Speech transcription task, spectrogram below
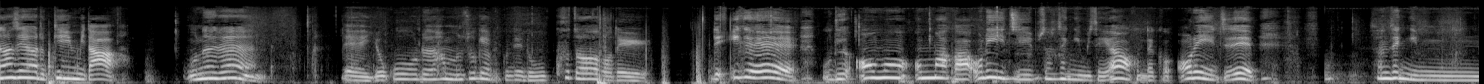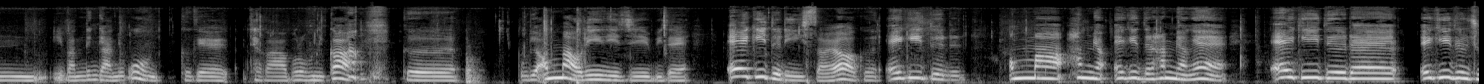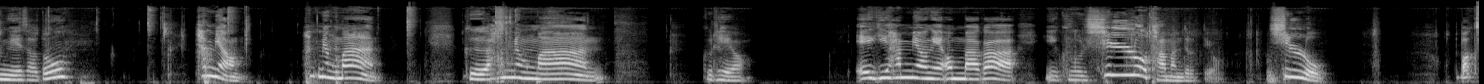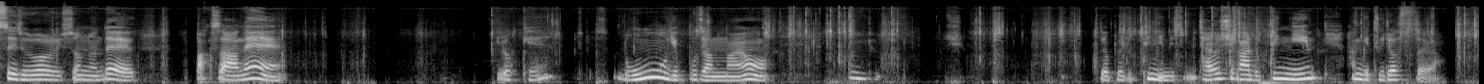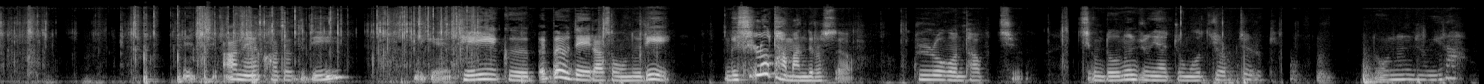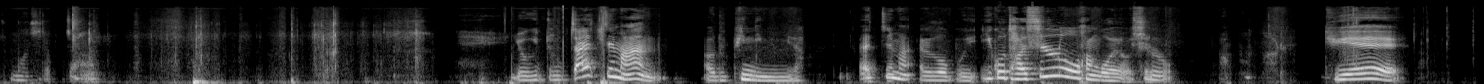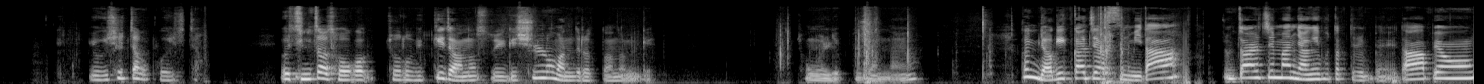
안녕하세요, 루키입니다. 오늘은 네 요거를 한번 소개해볼 건데 너무 크죠, 네. 근데 이게 우리 어머 엄마가 어린이집 선생님이세요. 근데 그 어린이집 선생님이 만든 게 아니고 그게 제가 물어보니까 그 우리 엄마 어린이집 이제 애기들이 있어요. 그 애기들 엄마 한 명, 애기들 한 명에 애기들의 애기들 중에서도 한 명, 한 명만 그 한 명만 그래요. 애기 한 명의 엄마가 이그 실로 다 만들었대요. 실로. 박스에 들어 있었는데 박스 안에 이렇게. 너무 예쁘지 않나요? 옆에 루피님 있습니다. 자유시간 루피님 한 개 드렸어요. 네, 지- 안에 과자들이 이게 데이 그 빼빼로 데이라서 오늘이 이게 실로 다 만들었어요. 글루건 다 붙이고 지금 노는 중이야 좀 어지럽죠 이렇게 노는 중이라 좀 어지럽죠. 여기 좀 짧지만 아, 루피님입니다. 짧지만 LOV 이거 다 실로 한 거예요 실로. 뒤에 여기 실자국 보이시죠? 이거 진짜 저거 저도 믿기지 않았어. 이게 실로 만들었다는 게 정말 예쁘지 않나요? 그럼 여기까지였습니다. 좀 짧지만 양해 부탁드립니다. 뿅.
